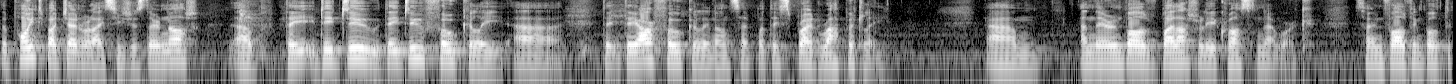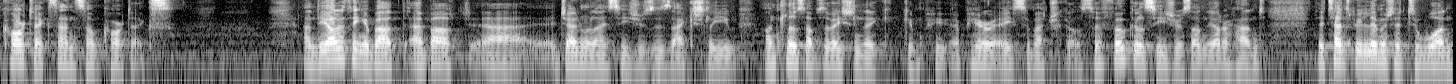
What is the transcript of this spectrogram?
the point about generalized seizures, they're not, uh, they, they, do, they do focally, uh, they, they are focal in onset, but they spread rapidly. Um, and they're involved bilaterally across the network so involving both the cortex and subcortex. And the other thing about, about uh, generalized seizures is actually, on close observation, they can appear asymmetrical. So focal seizures, on the other hand, they tend to be limited to one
